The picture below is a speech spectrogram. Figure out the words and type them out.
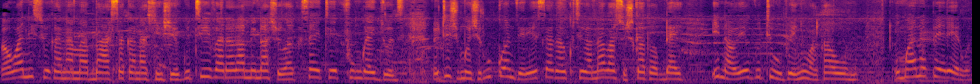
Vawaniswe kana mabasa kana zvinhu zvekuti vararame nazvo vasaite pfungwa idzodzi nokuti zvimwe zviri kukonzeresa ka kuti vana vazosvika pakudai inhau yekuti upenyu hwakaoma. Umwe anopererwa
